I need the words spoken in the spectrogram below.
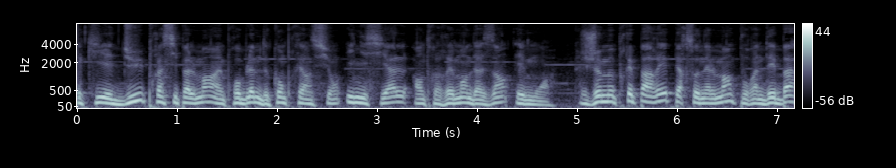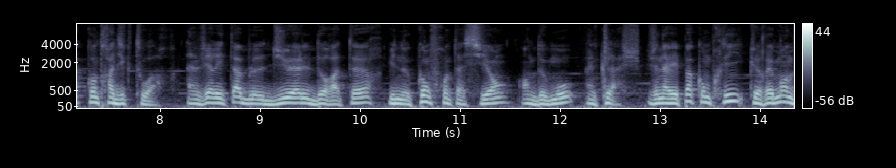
et qui est dû principalement à un problème de compréhension initiale entre Raymond Dazan et moi. Je me préparais personnellement pour un débat contradictoire un véritable duel d'orateurs, une confrontation, en deux mots, un clash. Je n'avais pas compris que Raymond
